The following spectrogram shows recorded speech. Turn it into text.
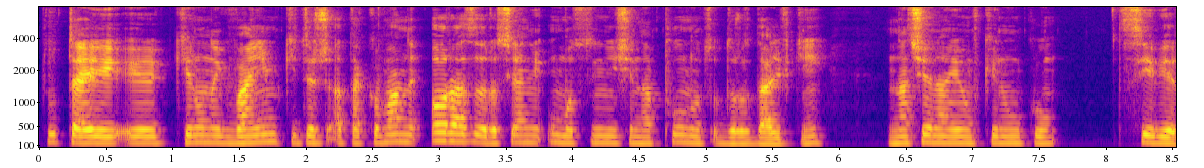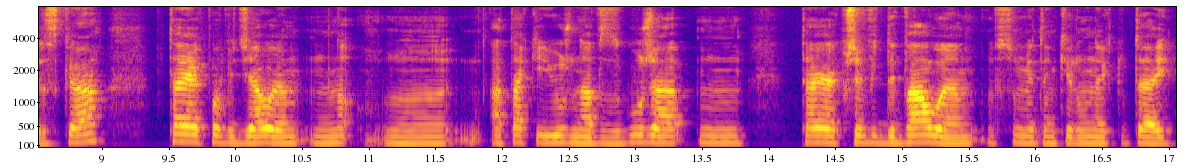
Tutaj e, kierunek Waimki też atakowany oraz Rosjanie umocnili się na północ od Rozdaliwki nacierają w kierunku Siewierska. Tak jak powiedziałem, no, y, ataki już na wzgórza, y, tak jak przewidywałem, w sumie ten kierunek tutaj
